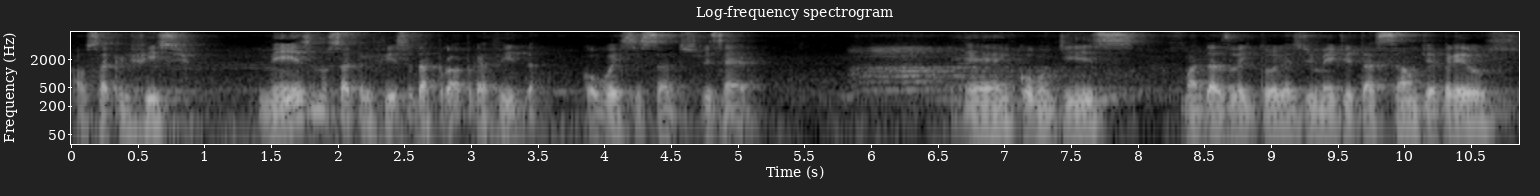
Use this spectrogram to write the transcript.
ao sacrifício, mesmo o sacrifício da própria vida, como esses santos fizeram. É como diz uma das leituras de meditação de Hebreus,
